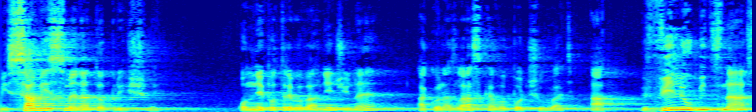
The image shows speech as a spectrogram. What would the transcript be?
My sami sme na to prišli. On nepotreboval nič iné, ako nás láskavo počúvať a vylúbiť z nás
